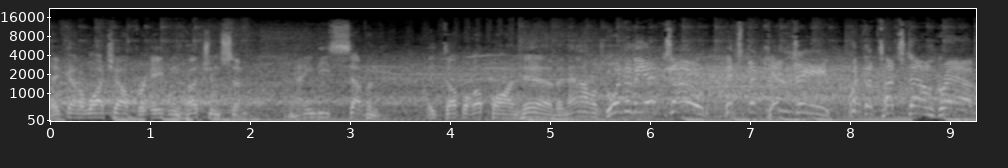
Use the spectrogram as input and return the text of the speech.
They've got to watch out for Aidan Hutchinson. 97. They double up on him, and Allen's going to the end zone. It's McKenzie with the touchdown grab.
